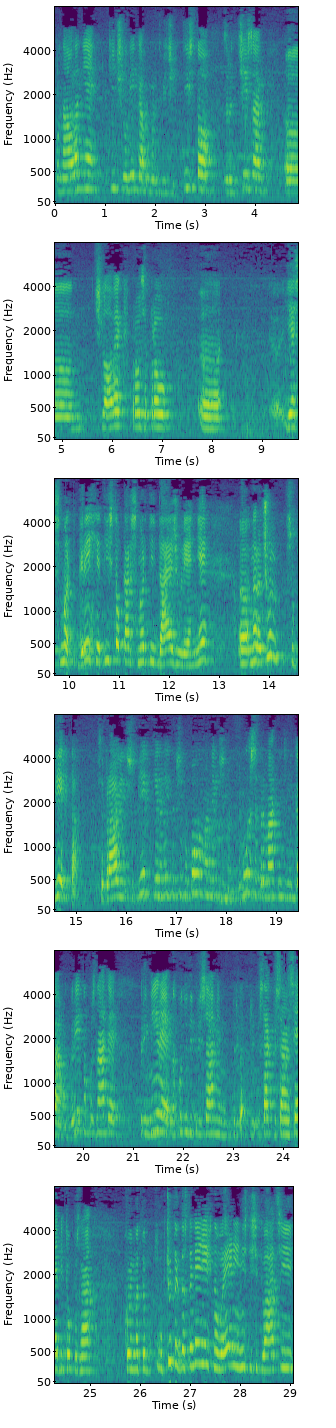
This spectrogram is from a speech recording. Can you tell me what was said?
ponavljanje, ki človeka umrtviči. Tisto, zaradi česar uh, človek pravzaprav uh, je smrt. Greh je tisto, kar smrti daje življenje uh, na račun subjekta. Se pravi, subjekt je na nek način popolnoma negimen, ne more se premakniti nikamor. Verjetno poznate primere, lahko tudi pri samem, pri, pri, vsak pri samem sebi to pozna, ko imate občutek, da ste nenehno v eni in isti situaciji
